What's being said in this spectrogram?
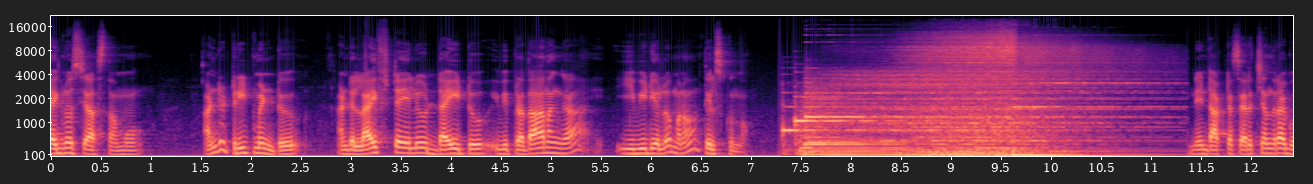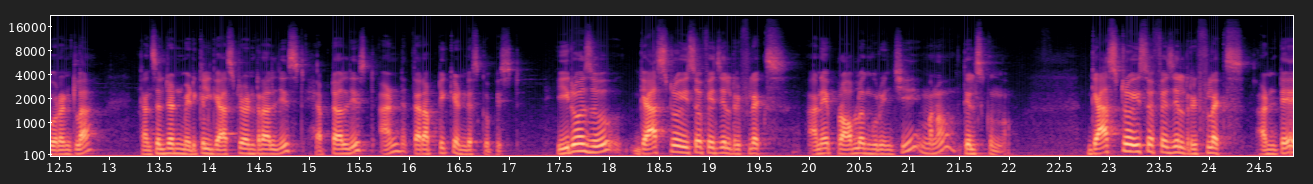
డయాగ్నోస్ చేస్తాము and treatment and life style diet ఇవి ప్రధానంగా ఈ వీడియోలో మనం తెలుసుకుందాం నేను doctor Sarathchandra Gorantla consultant medical gastroenterologist hepatologist and therapeutic endoscopist ఈరోజు గ్యాస్ట్రో ఈసోఫేజియల్ రిఫ్లెక్స్ అనే ప్రాబ్లం గురించి మనం తెలుసుకుందాం గ్యాస్ట్రో ఈసోఫేజియల్ రిఫ్లెక్స్ అంటే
